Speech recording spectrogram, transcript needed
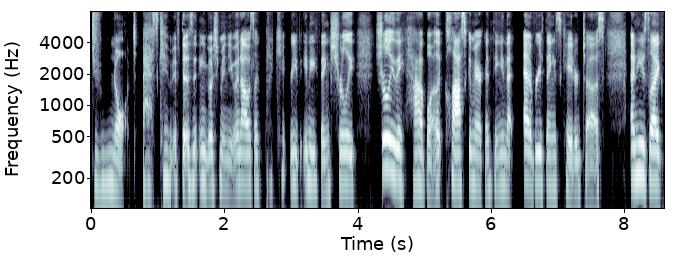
"Do not ask him if there's an English menu." And I was like, "But I can't read anything. Surely, surely they have one." Like classic American thinking that everything's catered to us. And he's like,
